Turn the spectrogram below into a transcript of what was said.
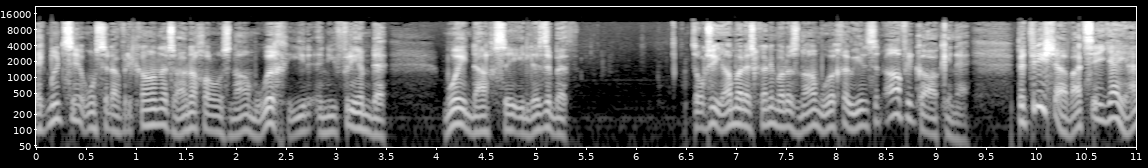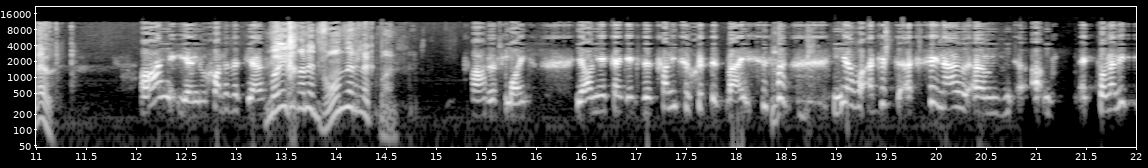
Ek moet sê ons Suid-Afrikaners hou nogal ons naam hoog hier in die vreemde. Mooi dag sê Elizabeth. Tog sê jammer, ek kan nie maar ons naam hoog hou hier in Suid-Afrika nie. Patricia, wat sê jy? Hallo. Haai, en hoe gaan dit met jou? Mooi gaan dit wonderlik man. Ah, dis mooi. Ja nee, kyk ek dit gaan nie so goed met my. nee, ek het, ek sê nou ehm um, ek kon net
